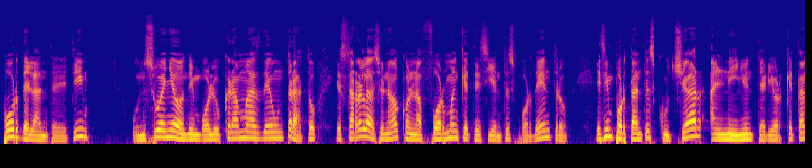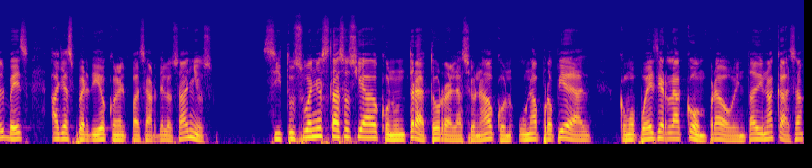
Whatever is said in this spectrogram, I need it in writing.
por delante de ti. Un sueño donde involucra más de un trato está relacionado con la forma en que te sientes por dentro. Es importante escuchar al niño interior que tal vez hayas perdido con el pasar de los años. Si tu sueño está asociado con un trato relacionado con una propiedad, como puede ser la compra o venta de una casa,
